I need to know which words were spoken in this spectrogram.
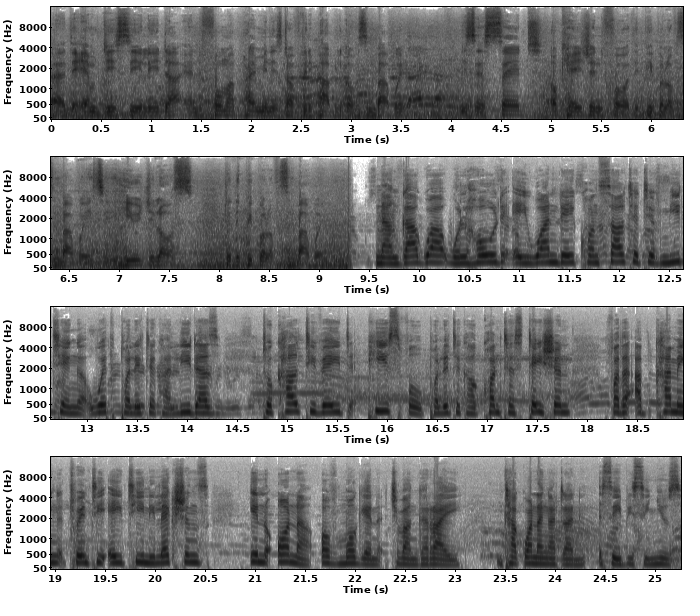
uh, the MDC leader and former Prime Minister of the Republic of Zimbabwe, It's a sad occasion for the people of Zimbabwe. It's a huge loss to the people of Zimbabwe. Nangagwa will hold a one-day consultative meeting with political leaders to cultivate peaceful political contestation for the upcoming 2018 elections in honor of Morgan Chivangarai. Ntakwana SABC News.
